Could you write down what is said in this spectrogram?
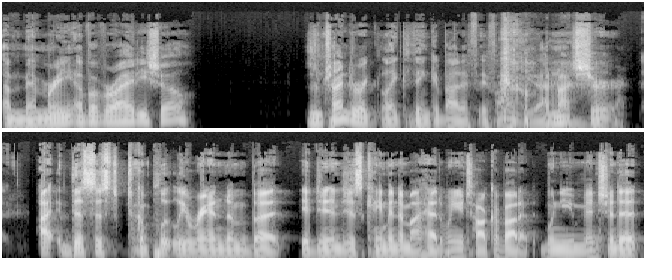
a memory of a variety show? I'm trying to like think about if if I do. I'm not sure. I, this is completely random, but it didn't it just came into my head when you talk about it when you mentioned it.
